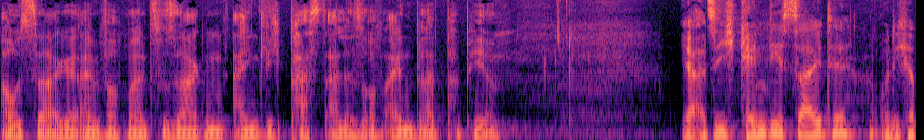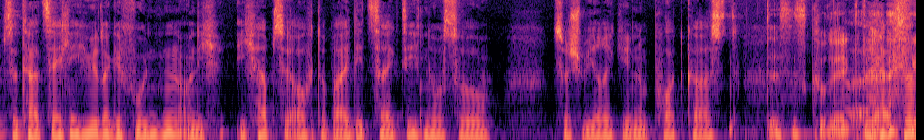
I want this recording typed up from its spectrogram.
Aussage einfach mal zu sagen, eigentlich passt alles auf ein Blatt Papier. Ja, also ich kenne die Seite und ich habe sie tatsächlich wieder gefunden und ich, ich habe sie auch dabei. Die zeigt sich nur so, so schwierig in einem Podcast. Das ist korrekt. Ja. Also,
